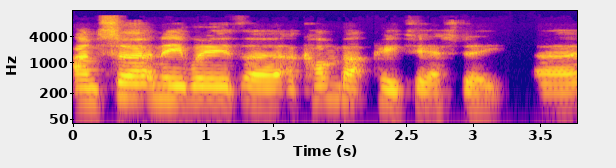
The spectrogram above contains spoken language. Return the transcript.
And certainly with uh, a combat PTSD, uh,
